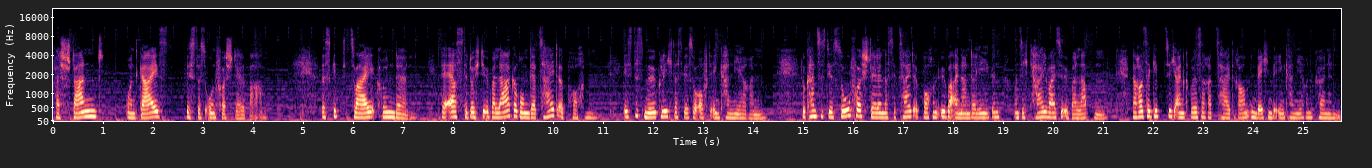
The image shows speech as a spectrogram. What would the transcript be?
Verstand und Geist ist es unvorstellbar. Es gibt zwei Gründe. Der erste, durch die Überlagerung der Zeitepochen ist es möglich, dass wir so oft inkarnieren. Du kannst es dir so vorstellen, dass die Zeitepochen übereinander liegen und sich teilweise überlappen. Daraus ergibt sich ein größerer Zeitraum, in welchem wir inkarnieren können.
